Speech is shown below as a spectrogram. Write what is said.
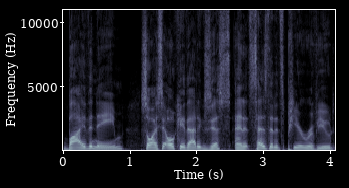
by the name. So I say, okay, that exists, and it says that it's peer reviewed.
